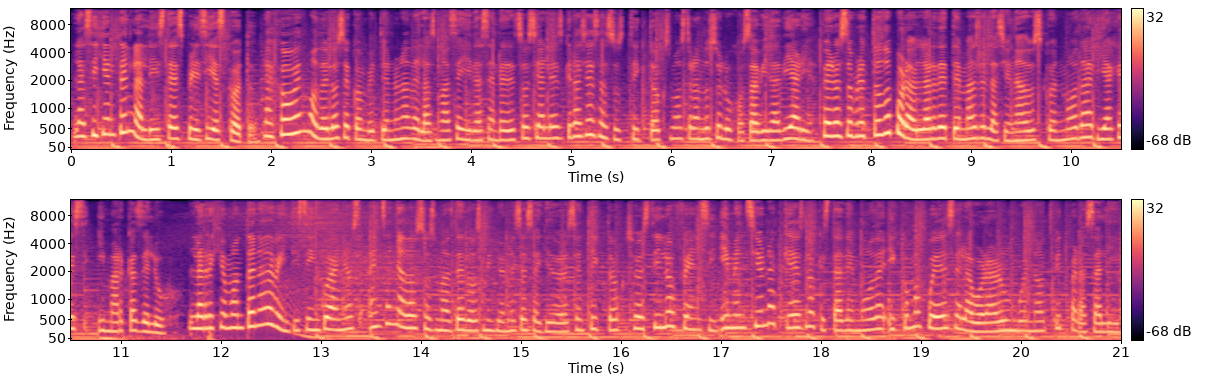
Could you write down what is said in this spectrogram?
La siguiente en la lista es Prissy Scotto. La joven modelo se convirtió en una de las más seguidas en redes sociales gracias a sus TikToks mostrando su lujosa vida diaria, pero sobre todo por hablar de temas relacionados con moda, viajes y marcas de lujo. La regiomontana de 25 años ha enseñado a sus más de 2 millones de seguidores en TikTok su estilo fancy y menciona qué es lo que está de moda y cómo puedes elaborar un buen outfit para salir.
